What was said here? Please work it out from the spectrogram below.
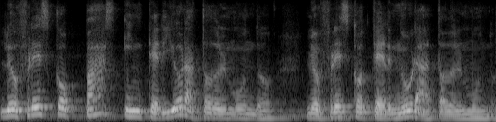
Le ofrezco paz interior a todo el mundo. Le ofrezco ternura a todo el mundo.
